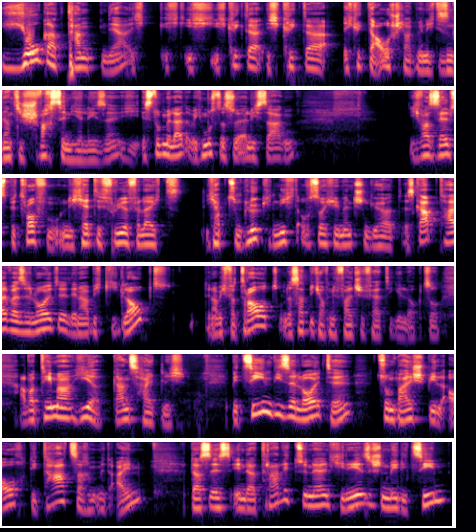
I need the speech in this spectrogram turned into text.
Yoga-Tanten, ja, ich, ich, ich, ich krieg da, ich krieg da, ich krieg da Ausschlag, wenn ich diesen ganzen Schwachsinn hier lese. Ich, es tut mir leid, aber ich muss das so ehrlich sagen. Ich war selbst betroffen und ich hätte früher vielleicht, ich habe zum Glück nicht auf solche Menschen gehört. Es gab teilweise Leute, denen habe ich geglaubt, denen habe ich vertraut und das hat mich auf eine falsche Fährte gelockt. So. Aber Thema hier, ganzheitlich. Beziehen diese Leute zum Beispiel auch die Tatsache mit ein, dass es in der traditionellen chinesischen Medizin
